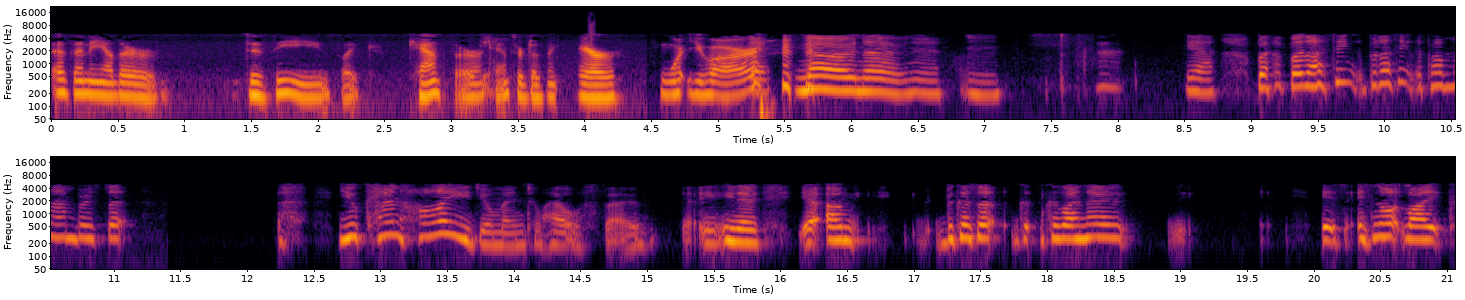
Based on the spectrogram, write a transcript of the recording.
as any other disease, like cancer. Yeah. Cancer doesn't care what you are. no, no, no. Mm. Yeah, but but I think but I think the problem, Amber, is that you can hide your mental health, though. You know, yeah, um, because uh, because I know it's it's not like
